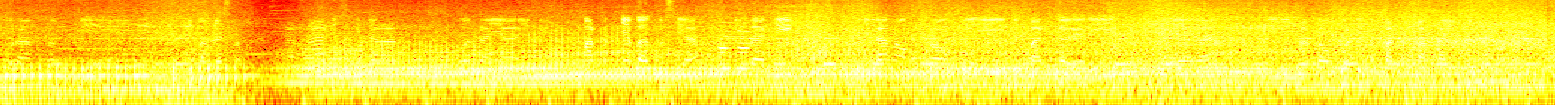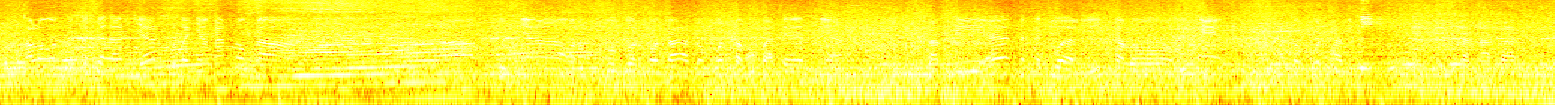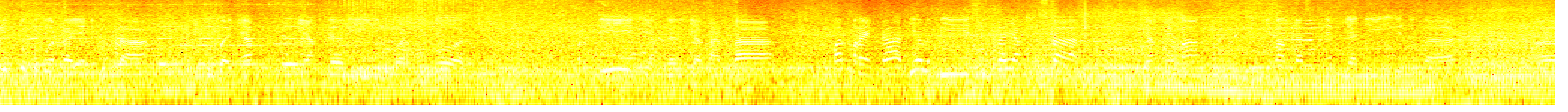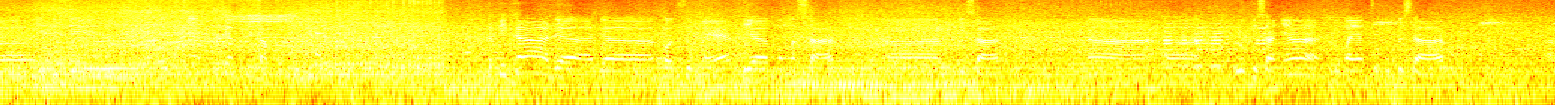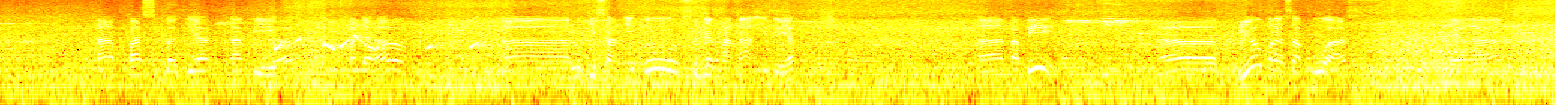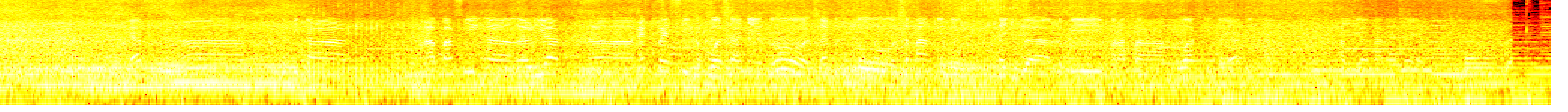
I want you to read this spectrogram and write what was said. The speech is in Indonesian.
kurang lebih 15 tahun. Karena di ya, marketnya bagus ya kita nongkrong di depan galeri ya kan? Ataupun di tempat-tempat lain. Kalau untuk kesehatan kebanyakan lokal. Nah, khususnya orang Bogor kota ataupun kabupaten ya. Tapi eh, terkecuali kalau dibuka itu banyak yang dari luar Bogor. Seperti yang dari Jakarta. Cuman mereka dia lebih suka yang instan. Yang memang 15 menit jadi gitu kan. Uh, ini sih setiap kita ketika ada ada konsumen dia memesan uh, lukisan. Nah uh, lukisannya lumayan cukup besar nah pas bagian ngambil. Padahal uh, lukisan itu sederhana gitu ya. Uh, tapi uh, beliau merasa puas ya kan? Dan uh, ketika apa sih nge ngelihat uh, ekspresi kepuasannya itu saya begitu senang gitu. Saya juga lebih merasa puas gitu ya dengan hasil karya saya Bye.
